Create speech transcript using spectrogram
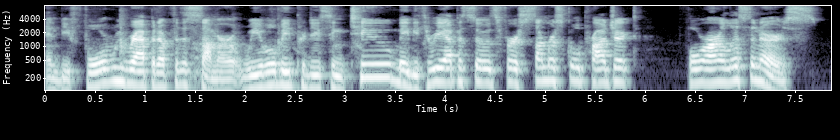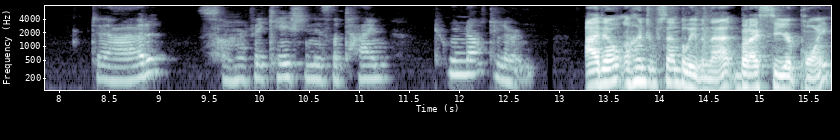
And before we wrap it up for the summer, we will be producing two, maybe three episodes for a summer school project for our listeners. Dad, summer vacation is the time to not learn. I don't 100% believe in that, but I see your point.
